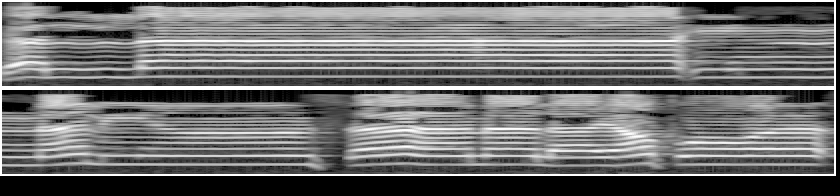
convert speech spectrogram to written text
كلا إن الإنسان ليطغى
